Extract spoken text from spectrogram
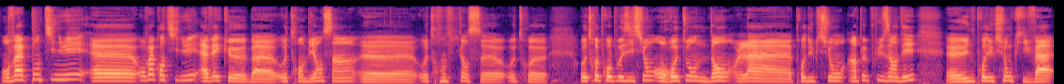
On va continuer, euh, on va continuer avec euh, bah, autre ambiance, hein, euh, autre ambiance, euh, autre Autre proposition, on retourne dans la production un peu plus indé, euh, une production qui va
